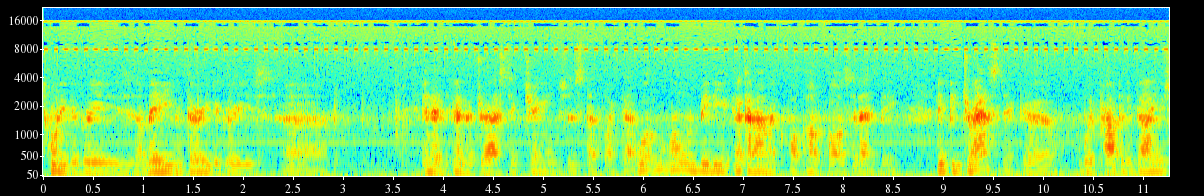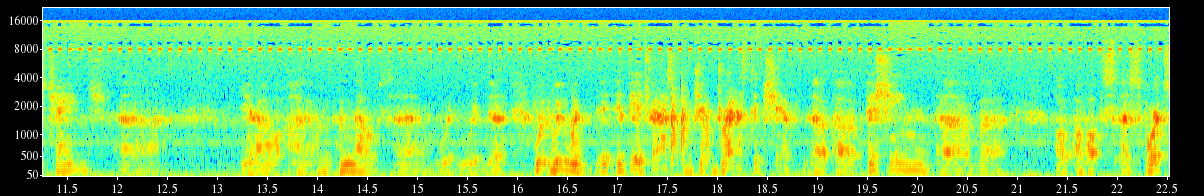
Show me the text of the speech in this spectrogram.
20 degrees, maybe even 30 degrees in a, in a drastic change and stuff like that. What, what would be the economic outfalls of that be? It'd be drastic. Uh, would property values change? Uh, you know, uh, who, who, knows? Uh, would would uh, we, we, would it'd be a drastic drastic shift of fishing of of, of sports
